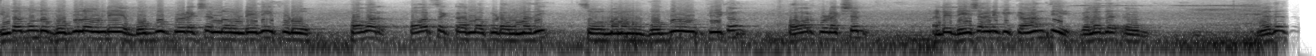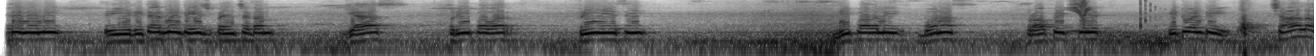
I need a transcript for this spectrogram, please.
ఇంతకుముందు బొగ్గులో ఉండే బొగ్గు ప్రొడక్షన్లో ఉండేది. ఇప్పుడు పవర్ పవర్ సెక్టార్లో కూడా ఉన్నది. సో మనం బొగ్గు తీయటం పవర్ ప్రొడక్షన్ అంటే దేశానికి కాంతి వెలద వెదనేమి ఈ రిటైర్మెంట్ ఏజ్ పెంచడం gas free power free AC Deepavali bonus profit share ఇటువంటి చాలా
